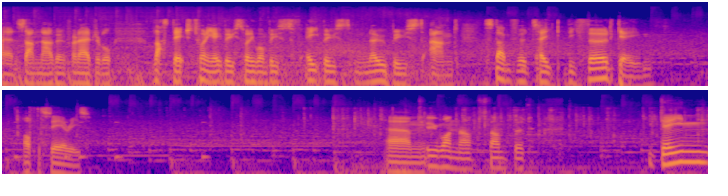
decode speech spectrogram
And Sam now going for an air dribble. Last ditch, 28 boosts, 21 boosts, 8 boosts, no boost, and Stamford take the third game of the series. Um, 2-1 now, Stamford. Game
